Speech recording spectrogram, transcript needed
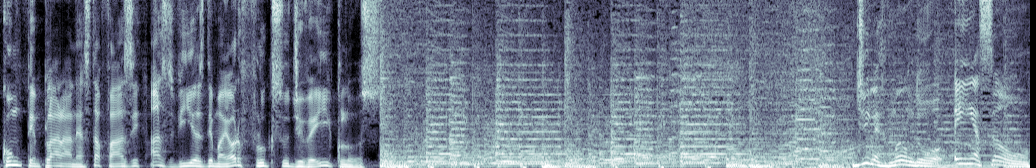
contemplará nesta fase as vias de maior fluxo de veículos. Dilermando em ação.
